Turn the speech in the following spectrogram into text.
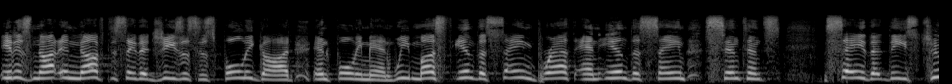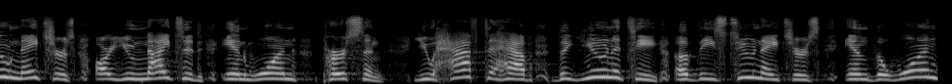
It is not enough to say that Jesus is fully God and fully man. We must, in the same breath and in the same sentence, say that these two natures are united in one person. You have to have the unity of these two natures in the one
